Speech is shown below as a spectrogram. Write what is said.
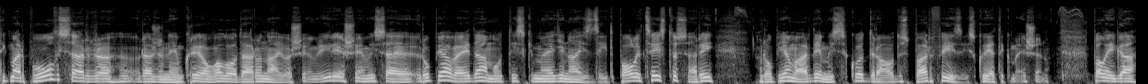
Tikmēr pūlis ar eh, ražaniem krievu valodā runājošiem vīriešiem visai rupjā veidā mutiski mēģina aizdzīt policistus, arī rupjiem vārdiem izsakot draudus par fizisku ietekmēšanu. Palīgā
